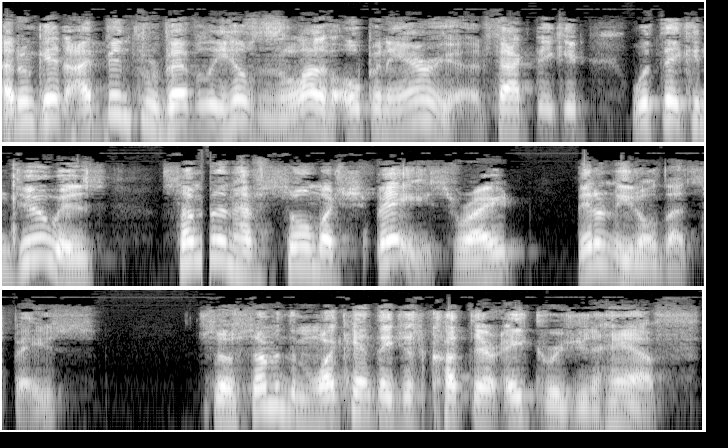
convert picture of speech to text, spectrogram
I don't get it. I've been through Beverly Hills. There's a lot of open area. In fact, they could what they can do is some of them have so much space, right? They don't need all that space. So some of them, why can't they just cut their acreage in half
